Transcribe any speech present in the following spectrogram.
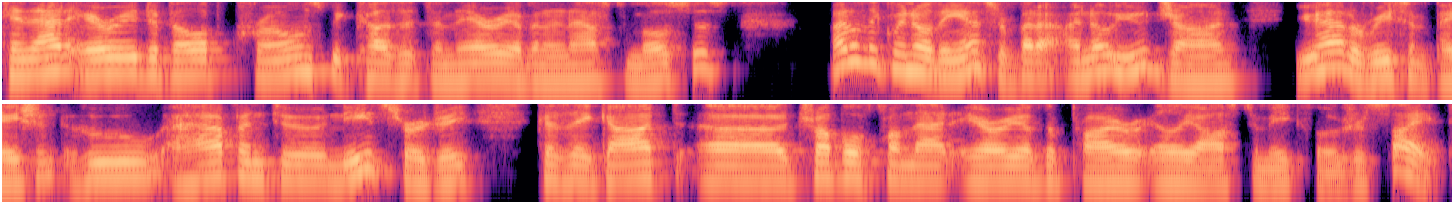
Can that area develop Crohn's because it's an area of an anastomosis? I don't think we know the answer, but I know you, John. You had a recent patient who happened to need surgery because they got uh, trouble from that area of the prior ileostomy closure site.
